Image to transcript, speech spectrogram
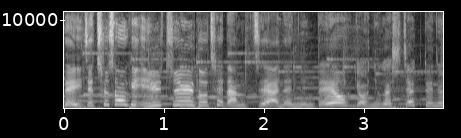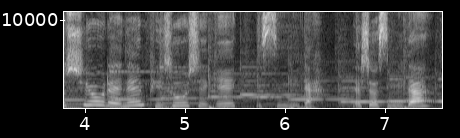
네, 이제 추석이 일주일도 채 남지 않았는데요. 연휴가 시작되는 수요일에는 비 소식이 있습니다. 날씨였습니다.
